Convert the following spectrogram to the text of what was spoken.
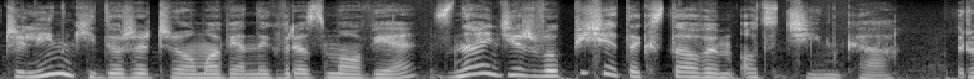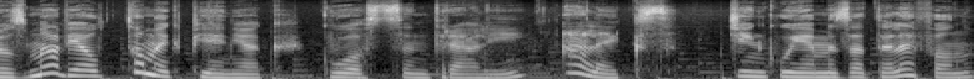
czy linki do rzeczy omawianych w rozmowie, znajdziesz w opisie tekstowym odcinka. Rozmawiał Tomek Pieniak, głos centrali, Alex. Dziękujemy za telefon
